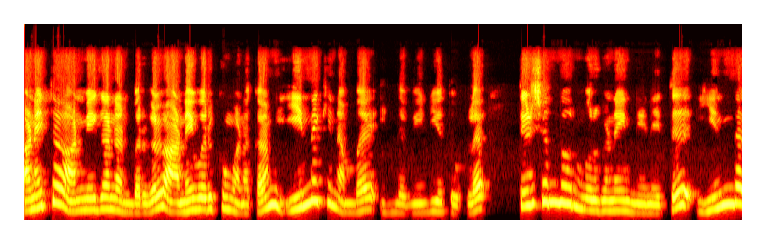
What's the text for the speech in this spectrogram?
அனைத்து ஆன்மீக நண்பர்கள் அனைவருக்கும் வணக்கம். இன்னைக்கு நம்ம இந்த வீடியோ தொகுல திருச்செந்தூர் முருகனை நினைத்து இந்த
